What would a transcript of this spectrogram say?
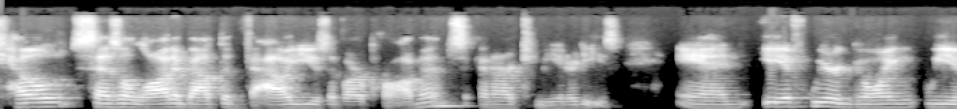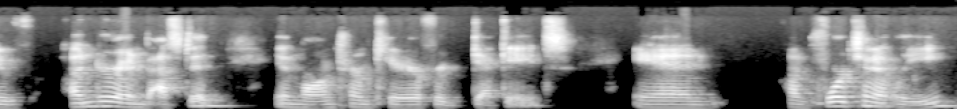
tell says a lot about the values of our province and our communities and if we're going, we have underinvested in long term care for decades. And unfortunately,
